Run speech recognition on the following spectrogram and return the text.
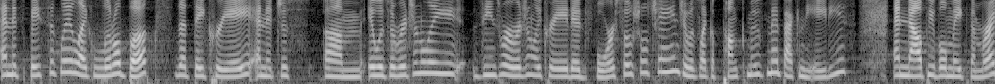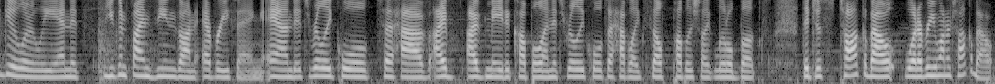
and it's basically like little books that they create, and it just um it was originally zines were originally created for social change. It was like a punk movement back in the 80s, and now people make them regularly, and it's you can find zines on everything, and it's really cool to have. I've I've made a couple, and it's really cool to have like self-published like little books that just talk about whatever you want to talk about.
